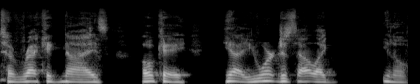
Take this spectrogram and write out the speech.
to recognize okay yeah you weren't just out like you know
